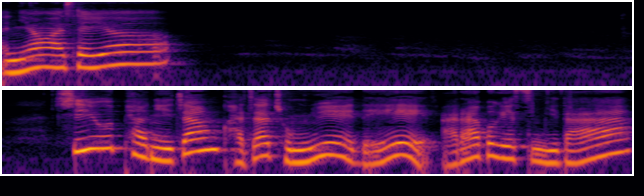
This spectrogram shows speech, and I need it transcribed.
안녕하세요. CU 편의점 과자 종류에 대해 알아보겠습니다.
